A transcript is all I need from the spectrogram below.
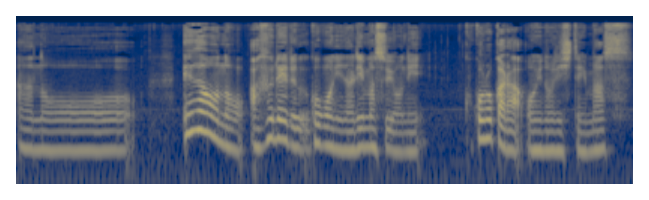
あのー、笑顔の溢れる午後になりますように、心からお祈りしています。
